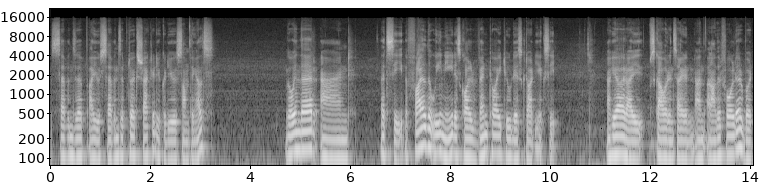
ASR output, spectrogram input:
7-zip I use 7-zip to extract it you could use something else. Go in there and let's see the file that we need is called ventoy2disk.exe now here I scour inside an, an, another folder but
